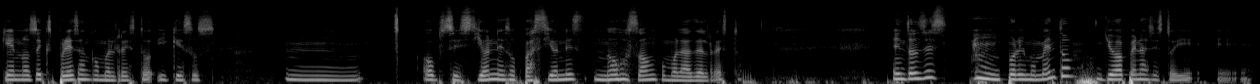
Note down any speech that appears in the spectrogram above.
que no se expresan como el resto y que sus mm, obsesiones o pasiones no son como las del resto. Entonces, por el momento, yo apenas estoy eh,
